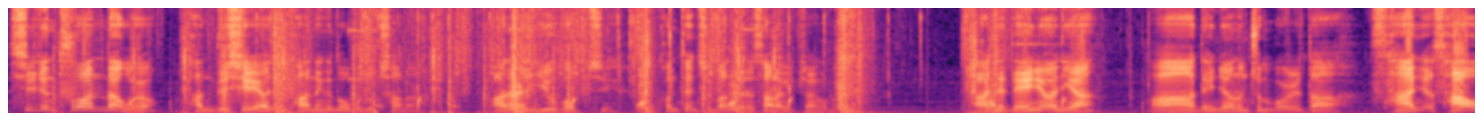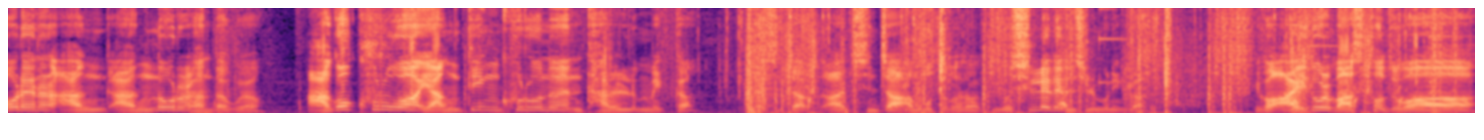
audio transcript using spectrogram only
시즌 2 한다고요? 반드시 해야지 반응이 너무 좋잖아 안 할 이유가 없지 컨텐츠 만드는 사람 입장으로서 아 근데 내년이야? 아 내년은 좀 멀다 4년, 4월에는 악, 악로를 한다고요? 악어 크루와 양띵 크루는 다릅니까? 야, 진짜 아 진짜 아무것도 이거 신뢰되는 질문인가? 이거 아이돌 마스터즈와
